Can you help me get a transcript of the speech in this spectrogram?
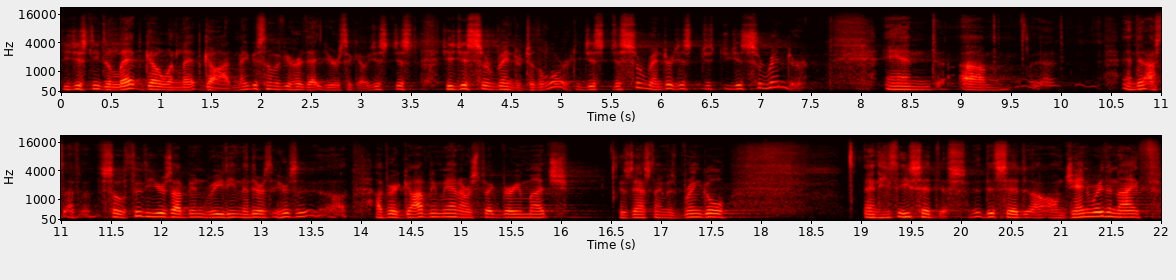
you just need to let go and let God. Maybe some of you heard that years ago. Just, just, you just surrender to the Lord. You just, just surrender, just, just, you just surrender. And, um, and then, I, so through the years I've been reading, and there's, here's a, a very godly man I respect very much. His last name is Brengle. And he, he said this. This said uh, on January the 9th,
